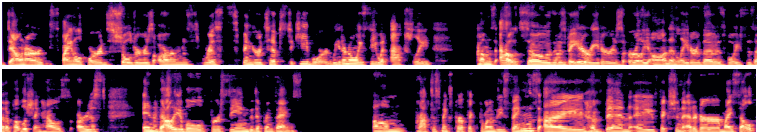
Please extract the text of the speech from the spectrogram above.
down our spinal cords, shoulders, arms, wrists, fingertips to keyboard. We don't always see what actually comes out. So those beta readers early on and later those voices at a publishing house are just invaluable for seeing the different things um, practice makes perfect for one of these things. I have been a fiction editor myself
